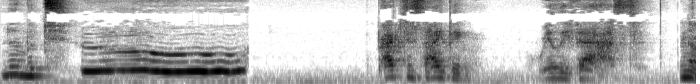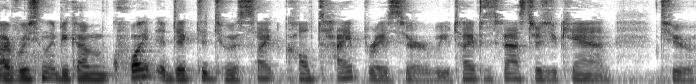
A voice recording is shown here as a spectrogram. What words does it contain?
Number two. Practice typing really fast. I've recently become quite addicted to a site called Type Racer, where you type as fast as you can to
